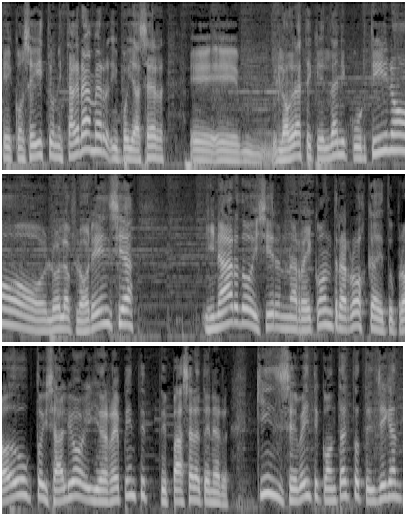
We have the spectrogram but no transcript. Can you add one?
eh, conseguiste un Instagramer y voy a hacer, lograste que el Dani Curtino, Lola Florencia, y Nardo hicieron una recontra rosca de tu producto y salió y de repente te pasan a tener 15, 20 contactos, te llegan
